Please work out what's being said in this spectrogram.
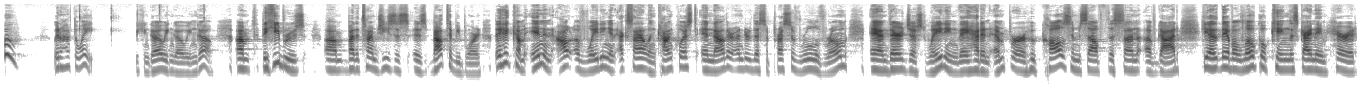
Whew, we don't have to wait. We can go, we can go, we can go. Um, the Hebrews um, by the time Jesus is about to be born, they had come in and out of waiting and exile and conquest, and now they're under this oppressive rule of Rome, and they're just waiting. They had an emperor who calls himself the Son of God. Has, they have a local king, this guy named Herod,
